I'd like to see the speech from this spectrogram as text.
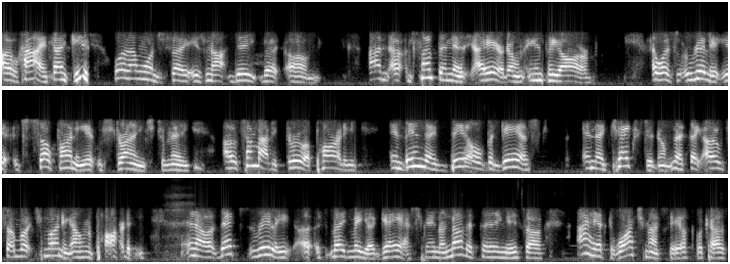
Oh, hi, thank you. What I wanted to say is not deep, but um, I, uh, something that aired on NPR. It was really it's so funny. It was strange to me. Oh, somebody threw a party, and then they billed the guests and they texted them that they owed so much money on the party. You know, that's really uh, made me aghast. And another thing is, uh, I have to watch myself because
